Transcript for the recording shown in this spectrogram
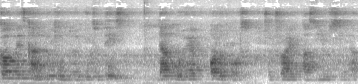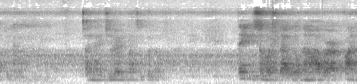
governments can look into, into this, that will help all of us to thrive as youths in Africa and Nigeria in particular. Thank you so much for that. We'll now have our final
